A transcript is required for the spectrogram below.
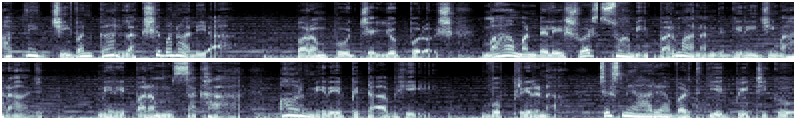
अपने जीवन का लक्ष्य बना लिया। परम पूज्य युग पुरुष, महामंडलेश्वर स्वामी परमानंद गिरी जी महाराज, मेरे परम सखा और मेरे पिता भी। वो प्रेरणा जिसने आर्यावर्त की एक बेटी को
